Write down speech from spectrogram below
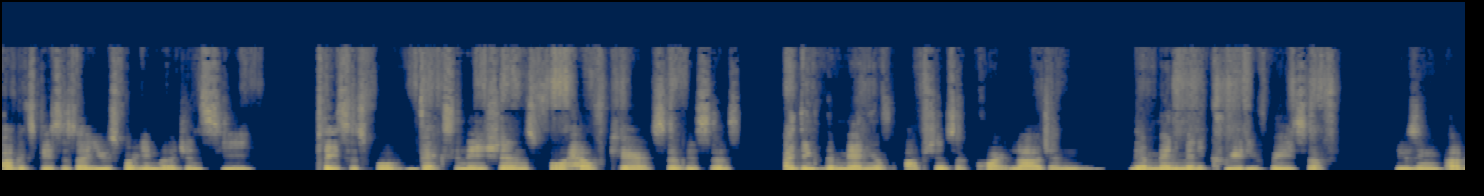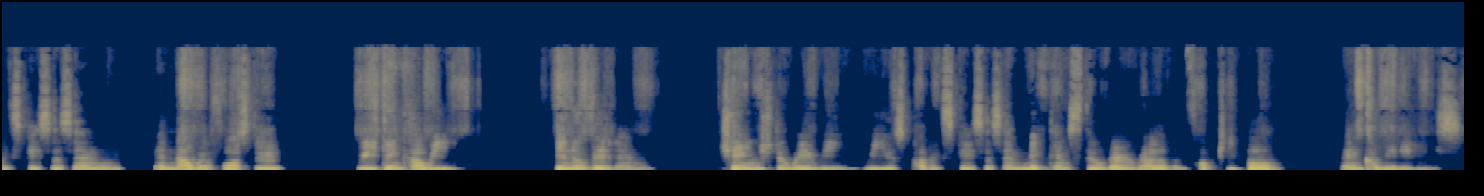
public spaces are used for emergency places for vaccinations, for healthcare services. I think the menu of options are quite large and there are many, many creative ways of using public spaces. And, and now we're forced to rethink how we innovate and change the way we, we use public spaces and make them still very relevant for people and communities.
